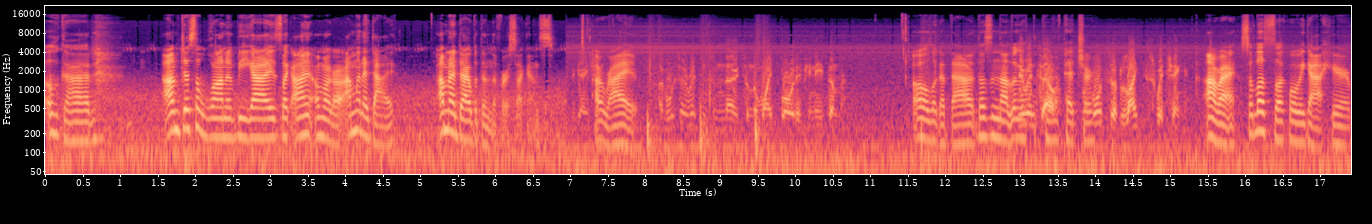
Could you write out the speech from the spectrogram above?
oh god. I'm just a wannabe, guys. Like, I, oh my god, I'm gonna die. I'm gonna die within the first seconds. All right. I've also written some notes on the whiteboard if you need them. Oh, look at that. Doesn't that look New like a picture? Reports of light switching. Alright, so let's look what we got here.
